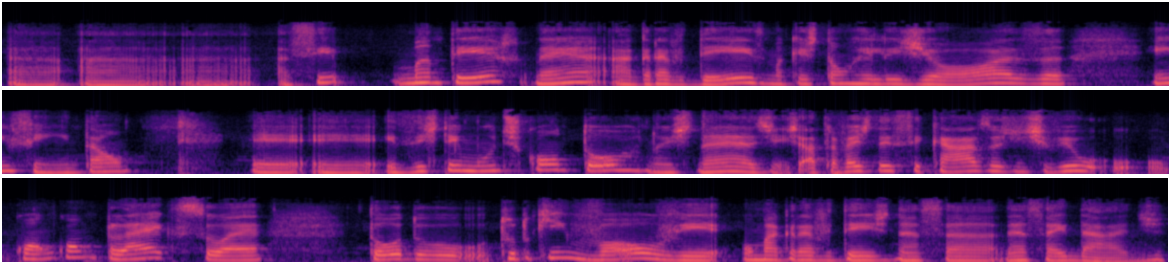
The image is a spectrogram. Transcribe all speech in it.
a, a, a, se manter né, a gravidez, uma questão religiosa, enfim, então é, é, existem muitos contornos, né? Gente, através desse caso a gente viu o, o quão complexo é todo tudo que envolve uma gravidez nessa, nessa idade.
